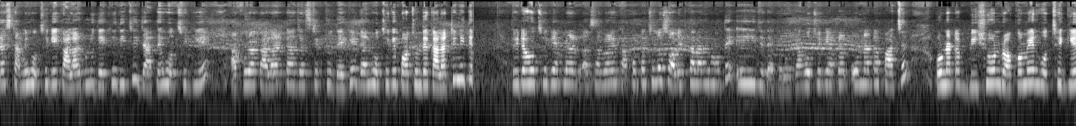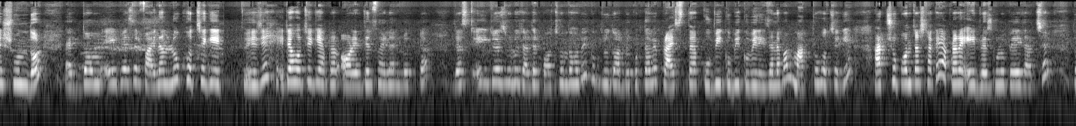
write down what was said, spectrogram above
জাস্ট আমি হচ্ছে গিয়ে কালারগুলো দেখিয়ে দিচ্ছি, যাতে হচ্ছে গিয়ে আপনারা কালারটা জাস্ট একটু দেখে দেন হচ্ছে গিয়ে পছন্দের কালারটি নিতে তো এটা হচ্ছে কি আপনার সালোয়ারের কাপড়টা ছিল সলিড কালারের মধ্যে। এই যে দেখেন, এটা হচ্ছে কি আপনার ওড়নাটা পাচ্ছেন। ওড়নাটা ভীষণ রকমের হচ্ছে গিয়ে সুন্দর। একদম এই ড্রেসের ফাইনাল লুক হচ্ছে গিয়ে তো এই যে, এটা হচ্ছে কি আপনার অরেঞ্জের ফাইনাল লুকটা জাস্ট এই ড্রেসগুলো যাদের পছন্দ হবে, খুব দ্রুত অর্ডার করতে হবে। প্রাইসটা খুবই খুবই খুবই রিজনেবল মাত্র হচ্ছে গিয়ে আটশো পঞ্চাশ টাকায় আপনারা এই ড্রেসগুলো পেয়ে যাচ্ছেন। তো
